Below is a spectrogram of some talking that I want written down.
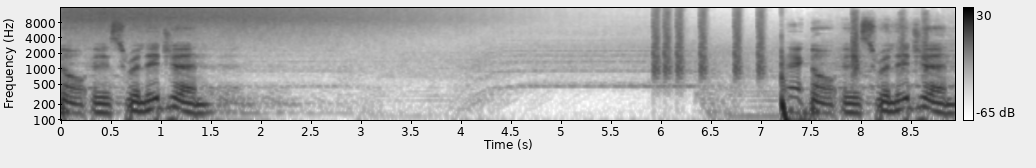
Is religion. Techno is religion.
